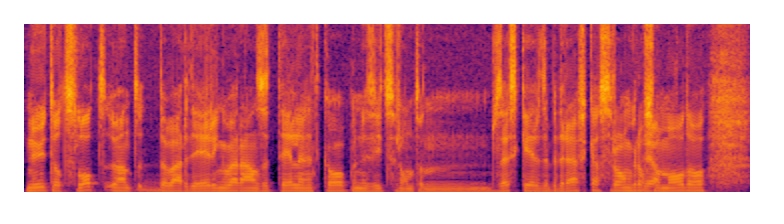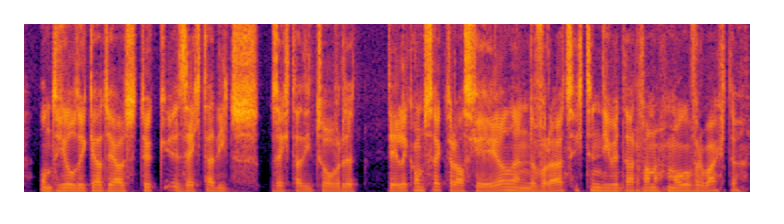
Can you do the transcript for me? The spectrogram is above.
nu tot slot, want de waardering waaraan ze Telenet kopen is iets rond een zes keer de bedrijfskastroom, grosso modo. Onthield ik uit jouw stuk. Zegt dat iets, zegt dat iets over de telecomsector als geheel en de vooruitzichten die we daarvan nog mogen verwachten?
